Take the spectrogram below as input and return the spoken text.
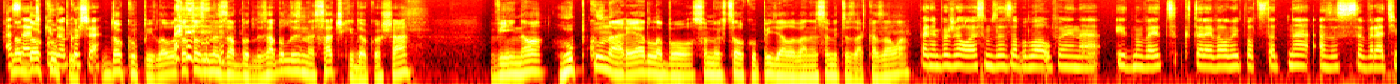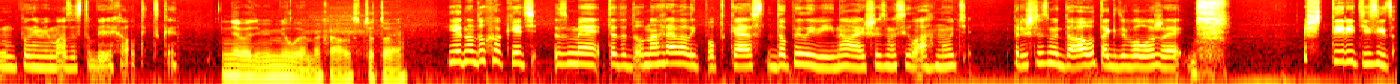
a no sačky dokúpi, do koša. Dokúpi, lebo toto sme zabudli. Zabudli sme sačky do koša, víno, hubku na riad, lebo som ju chcel kúpiť, ale Vanessa mi to zakázala. Pane Bože, ale ja som zase zabudla úplne na jednu vec, ktorá je veľmi podstatná a zase sa vrátim úplne mimo a zase to bude chaotické. Nevadí, my milujeme chaos. Čo to je? Jednoducho, keď sme teda nahrávali podcast, dopili víno a išli sme si lahnúť, prišli sme do auta, kde bolo, že 4876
